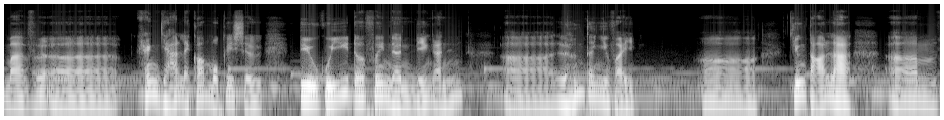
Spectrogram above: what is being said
mà uh, khán giả lại có một cái sự yêu quý đối với nền điện ảnh uh, lớn tới như vậy. Uh, chứng tỏ là uh,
